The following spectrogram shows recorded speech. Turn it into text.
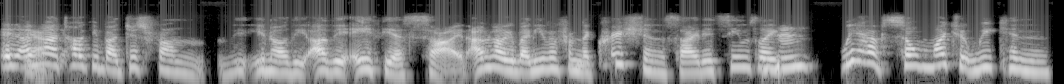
And I'm not talking about just from the, you know the other atheist side. I'm talking about even from the Christian side. It seems like Mhm. we have so much that we can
